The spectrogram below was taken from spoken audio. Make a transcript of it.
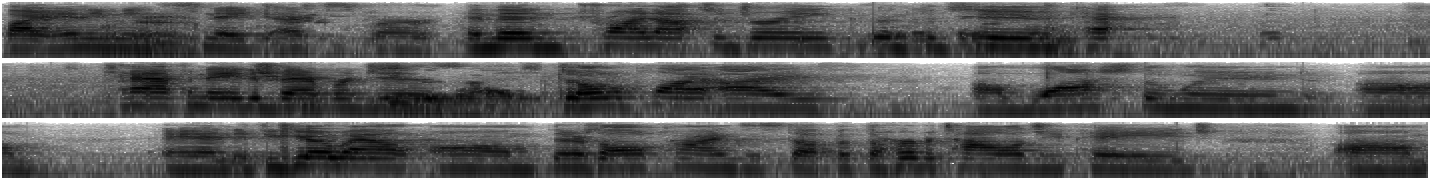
by any means Okay. snake expert. And then try not to drink and consume ca- caffeinated beverages. Don't apply ice. Um, wash the wound. Um, and if you go out, um, there's all kinds of stuff. But the herpetology page um,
